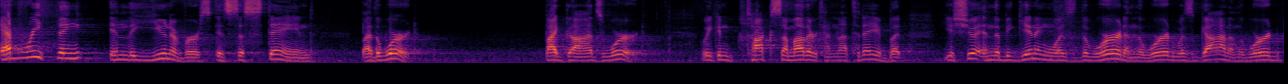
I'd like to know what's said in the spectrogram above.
Everything in the universe is sustained by the word, by God's word. We can talk some other time, not today, but Yeshua in the beginning was the word, and the word was God, and the word,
